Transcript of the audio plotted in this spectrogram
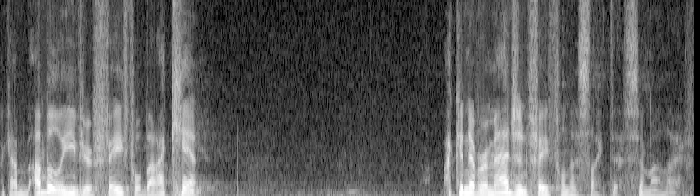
Like, I, I believe you're faithful, but I can't, I could never imagine faithfulness like this in my life.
